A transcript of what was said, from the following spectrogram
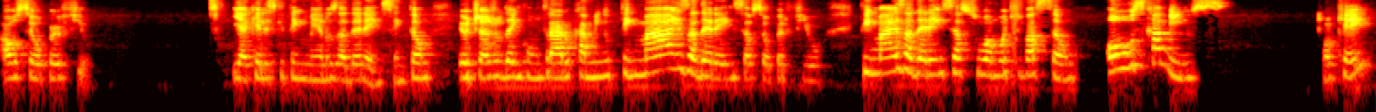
ao seu perfil. E aqueles que têm menos aderência. Então, eu te ajudo a encontrar o caminho que tem mais aderência ao seu perfil, tem mais aderência à sua motivação, ou os caminhos. Ok?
